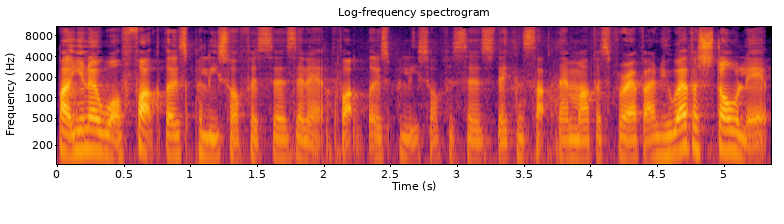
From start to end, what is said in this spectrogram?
but you know what? Fuck those police officers, in it. Fuck those police officers. They can suck their mothers forever. And whoever stole it,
